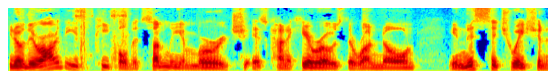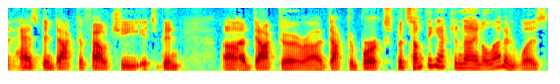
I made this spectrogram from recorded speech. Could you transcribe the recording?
you know, there are these people that suddenly emerge as kind of heroes, they're unknown. In this situation, it has been Dr. Fauci, it's been uh, Dr. Uh, Dr. Birx, but something after 9 11 was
